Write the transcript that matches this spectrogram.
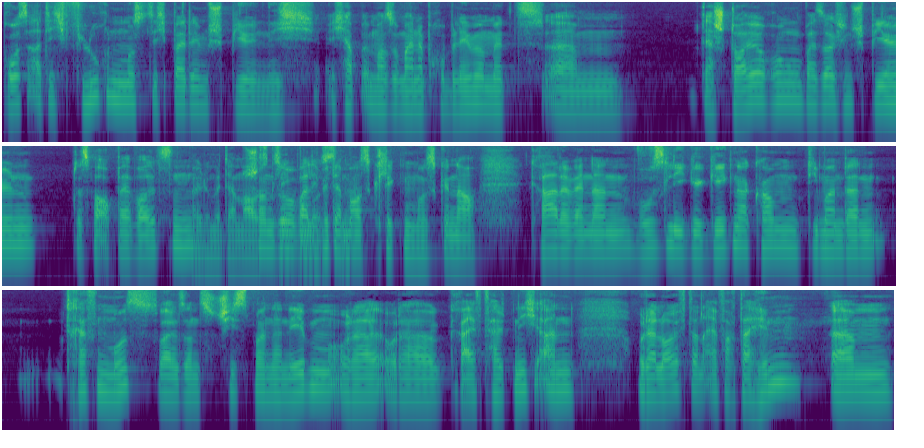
Großartig fluchen musste ich bei dem Spiel nicht. Ich habe immer so meine Probleme mit ähm, der Steuerung bei solchen Spielen. Das war auch bei Wolzen schon so, weil ich mit der ne? Maus klicken muss, genau. Gerade wenn dann wuselige Gegner kommen, die man dann treffen muss, weil sonst schießt man daneben oder, oder greift halt nicht an oder läuft dann einfach dahin, ähm,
